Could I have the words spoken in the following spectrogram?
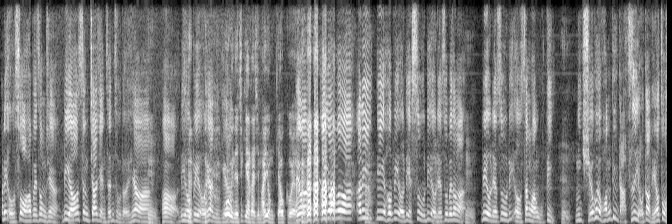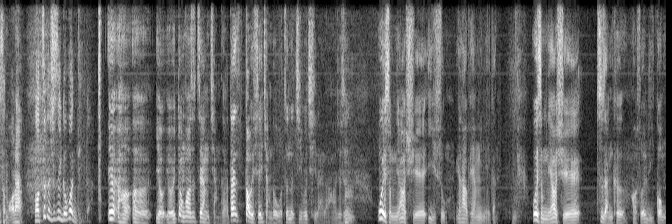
啊，你学数还被中啥？你也要算加减乘除就会晓啊！嗯哦，你何必学遐物件？我为了这件代志，买用教过对啊。啊，你讲好啊，啊你你何必有历史？你有历史要创啊嗯？你有历史，你有三皇五帝，嗯你学会皇帝打蚩尤到底要做什么啦？哦，这个就是一个问题啦。因为哈呃有有一段话是这样讲的，但是到底谁讲的我真的记不起来了哈。就是嗯为什么你要学艺术？因为它要培养你美感。为什么你要学自然科？好，所谓理工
